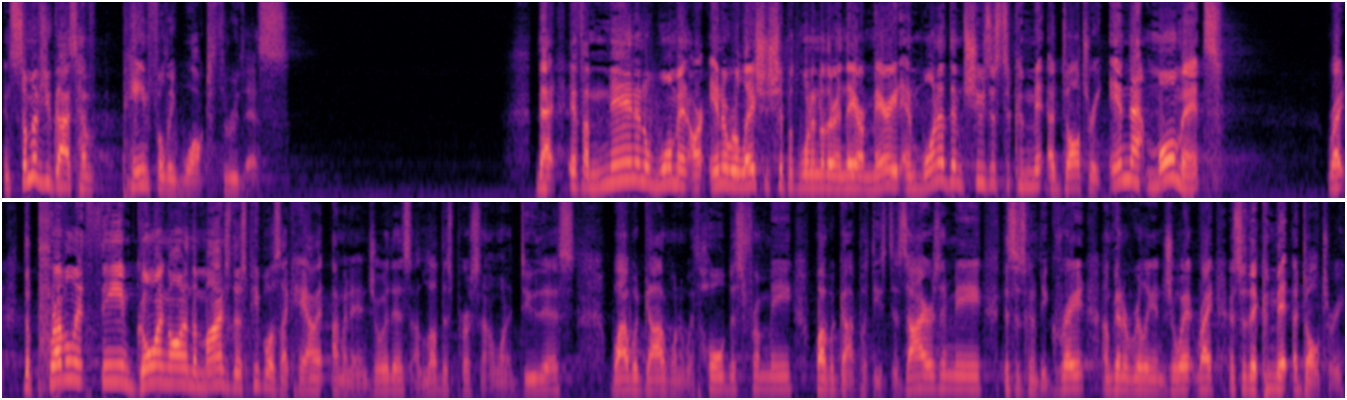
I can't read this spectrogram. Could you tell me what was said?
And some of you guys have painfully walked through this. That if a man and a woman are in a relationship with one another and they are married, and one of them chooses to commit adultery, in that moment, right, the prevalent theme going on in the minds of those people is like, hey, I, am going to enjoy this. I love this person. I want to do this. Why would God want to withhold this from me? Why would God put these desires in me? This is going to be great. I'm going to really enjoy it, right? And so they commit adultery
